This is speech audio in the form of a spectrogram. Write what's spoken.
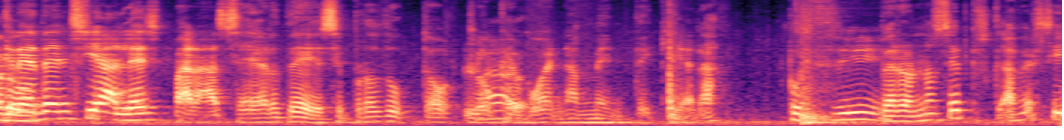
Claro. credenciales para hacer de ese producto lo que Claro. buenamente quiera. Pues sí. Pero no sé, pues a ver si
